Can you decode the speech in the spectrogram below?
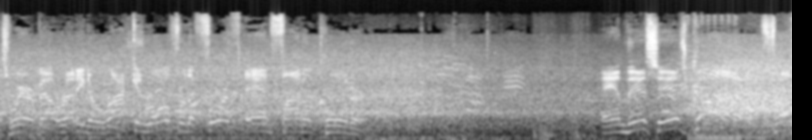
as we're about ready to rock and roll for the fourth and final quarter. And this is good from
